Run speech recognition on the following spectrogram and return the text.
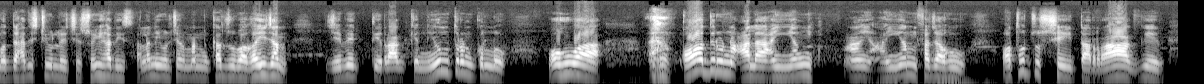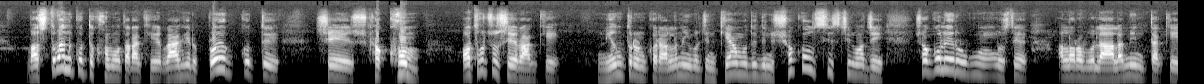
মধ্যে হাদিসটি উল্লেখ হয়েছে, সহি হাদিস, আল্লাহ নবী বলছেন, মান কাজুবা গাইজান যে ব্যক্তি রাগকে নিয়ন্ত্রণ করল, ওহুয়া কদিরুন আলা আইয়াং আইয়ান ফাজাহু অথচ সেই তার রাগের বাস্তবায়ন করতে ক্ষমতা রাখে, রাগের প্রয়োগ করতে সে সক্ষম, অথচ সে রাগকে নিয়ন্ত্রণ করে। আল্লাহ নবী বলছেন, কেয়ামতের দিন সকল সৃষ্টির মাঝে, সকলের আল্লাহ রবুল্লা আলমিন তাকে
